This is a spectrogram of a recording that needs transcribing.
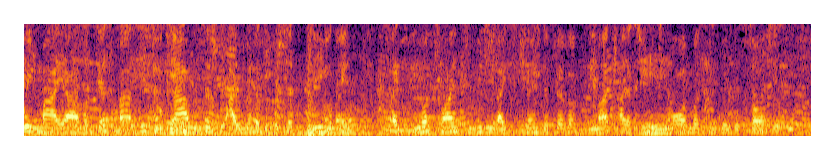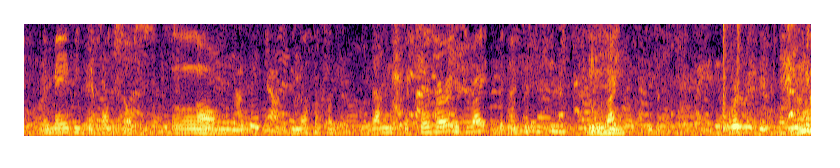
with my uh, the test bag, this is Okay. how essentially I remember the brochette being Okay. made. Like not trying to really like change the flavor much. I assume Mm-hmm. it's more mostly the, the sauce and maybe the hot sauce. Oh. Um, yeah, and also so that means the flavor is right, the consistency is, is right. So just, I mean,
